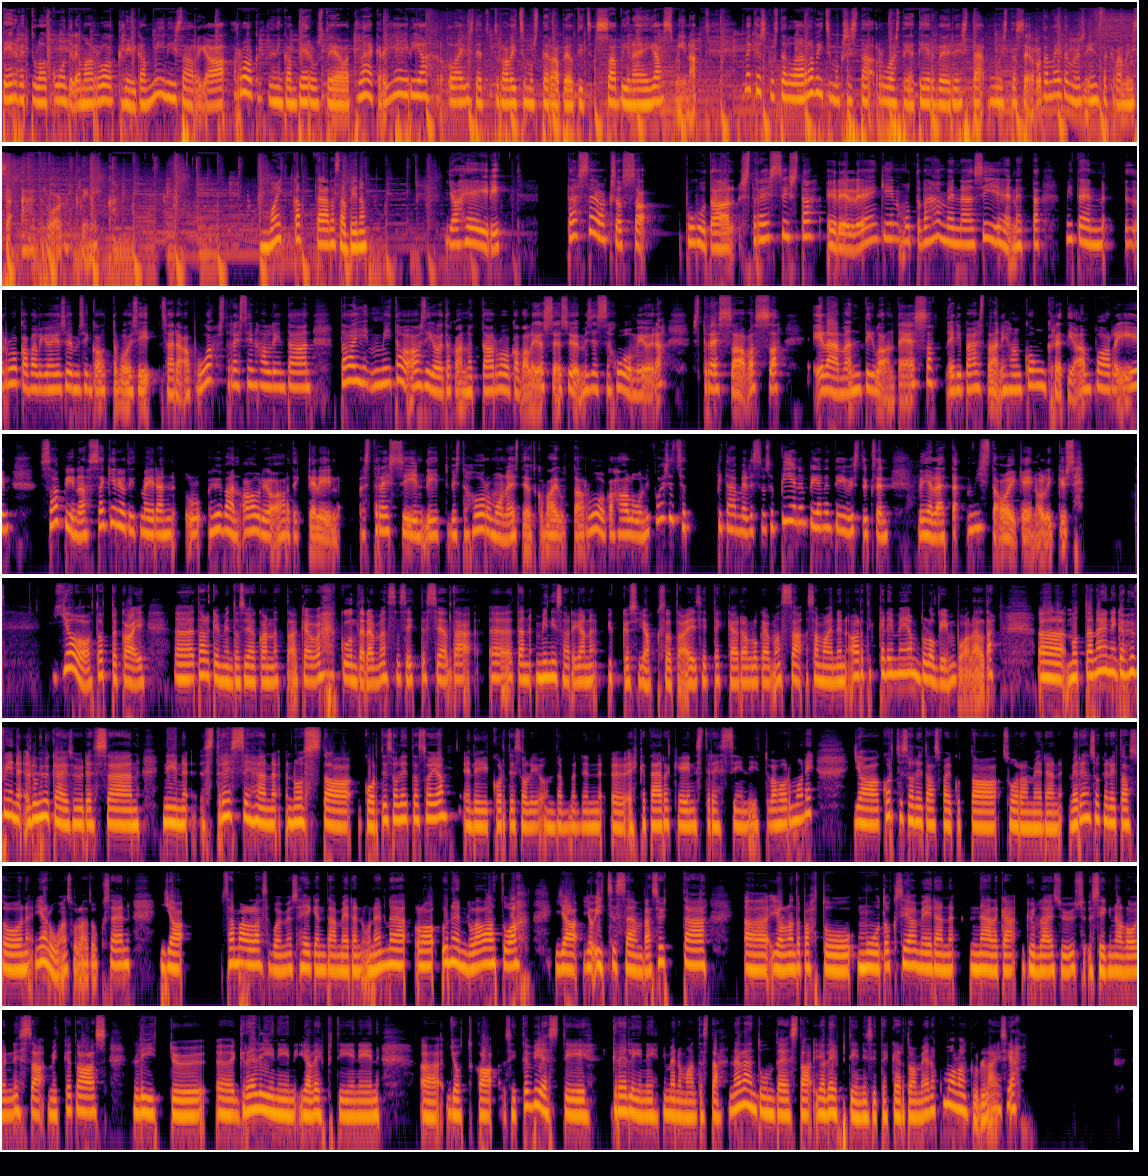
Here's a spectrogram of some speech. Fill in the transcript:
Tervetuloa kuuntelemaan Ruokaklinikan minisarjaa. Ruokaklinikan perustajia ovat lääkäri Heidi ja laillistetut ravitsemusterapeutit Sabina ja Jasmina. Me keskustellaan ravitsemuksesta, ruoasta ja terveydestä. Muista seurata meitä myös Instagramissa at ruokaklinikka. Moikka, täällä Sabina. Ja Heidi. Tässä jaksossa puhutaan stressistä edelleenkin, mutta vähän mennään siihen, että miten ruokavalion ja syömisen kautta voisi saada apua stressinhallintaan, tai mitä asioita kannattaa ruokavaliossa ja syömisessä huomioida stressaavassa elämäntilanteessa. Eli päästään ihan konkretiaan pariin. Sabina, sä kirjoitit meidän hyvän audioartikkelin stressiin liittyvistä hormoneista, jotka vaikuttaa ruokahaluun, niin voisit sä pitää meille semmoisen pienen pienen tiivistyksen vielä, että mistä oikein oli kyse? Joo, totta kai. Tarkemmin tosiaan kannattaa käydä kuuntelemassa sitten sieltä tämän minisarjan ykkösjakso tai sitten käydä lukemassa samainen artikkeli meidän blogin puolelta. Mutta näin niin hyvin lyhykäisyydessään, niin stressihän nostaa kortisolitasoja, eli kortisoli on tämmöinen ehkä tärkein stressiin liittyvä hormoni, ja kortisoli taas vaikuttaa suoraan meidän verensokeritasoon ja ruoansulatukseen, ja Samalla se voi myös heikentää meidän unen laatua ja jo itsessään väsyttää, jolloin tapahtuu muutoksia meidän nälkäkylläisyyssignaloinnissa, mitkä taas liittyy greliiniin ja leptiiniin, jotka sitten viestii greliini nimenomaan tästä nälän tunteesta ja leptiini sitten kertoo meille, kun me ollaan kylläisiä.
